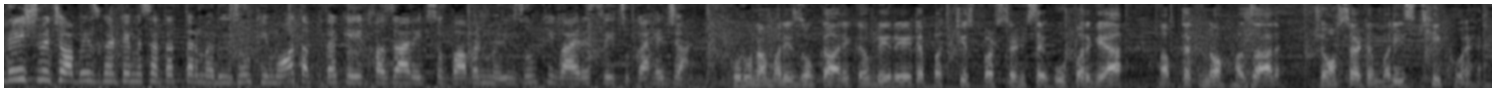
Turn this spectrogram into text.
देश में 24 घंटे में 77 मरीजों की मौत अब तक एक हज़ार एक सौ बावन मरीजों की वायरस ले चुका है जान। कोरोना मरीजों का रिकवरी रेट 25 परसेंट से ऊपर गया अब तक नौ हज़ार चौसठ मरीज़ ठीक हुए हैं।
